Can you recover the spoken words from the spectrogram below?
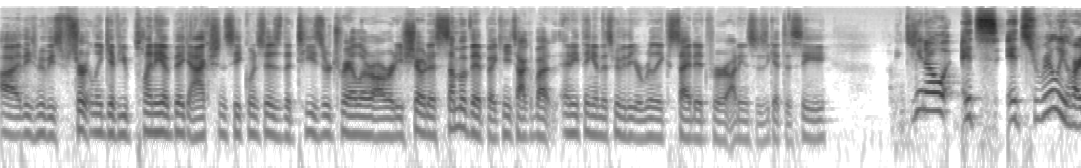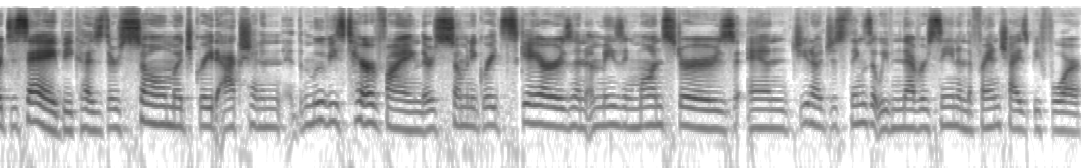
Uh, these movies certainly give you plenty of big action sequences. The teaser trailer already showed us some of it, but can you talk about anything in this movie that you're really excited for audiences to get to see? you know it's it's really hard to say because there's so much great action and the movie's terrifying there's so many great scares and amazing monsters and you know just things that we've never seen in the franchise before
